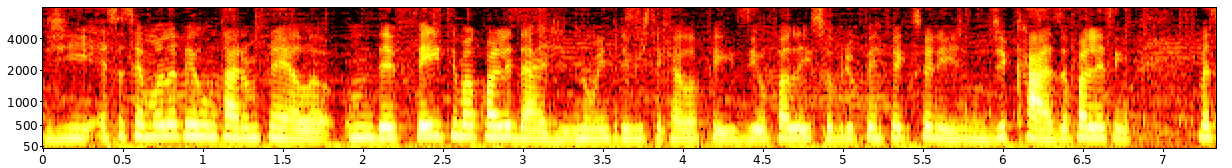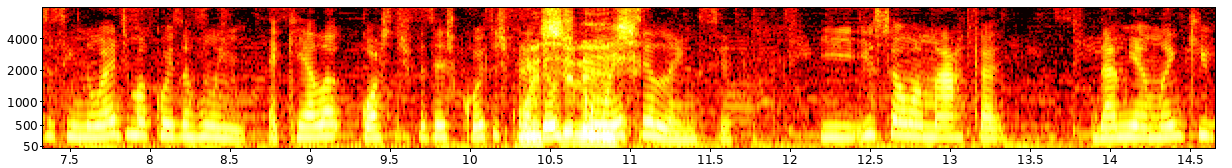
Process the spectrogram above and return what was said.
De, essa semana perguntaram pra ela um defeito e uma qualidade numa entrevista que ela fez. E eu falei sobre o perfeccionismo de casa. Eu falei assim, mas assim, não é de uma coisa ruim, é que ela gosta de fazer as coisas Com Deus com excelência. E isso é uma marca da minha mãe que,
